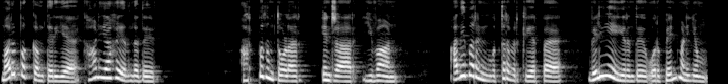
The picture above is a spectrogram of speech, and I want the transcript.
மறுபக்கம் தெரிய காலியாக இருந்தது. அற்புதம் தோழர் என்றார் இவான். அதிபரின் உத்தரவிற்கு ஏற்ப வெளியே இருந்து ஒரு பெண்மணியும்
